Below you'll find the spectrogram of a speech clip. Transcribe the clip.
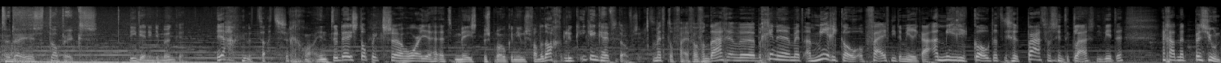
Today's Topics. Die Danny de Munken. Ja, inderdaad. Zeg gewoon. In Today's Topics uh, hoor je het meest besproken nieuws van de dag. Luc Ikink heeft het overzicht. Met de top 5 van vandaag. En we beginnen met Americo op 5. Niet Amerika. Americo, dat is het paard van Sinterklaas, die witte. Hij gaat met pensioen.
